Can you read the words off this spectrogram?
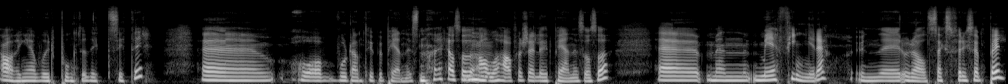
avhengig av hvor punktet ditt sitter. Eh, og hvordan type penisen er. Altså, Mm. alle har forskjellig penis også. Eh, men med fingre under oralsex, eksempel,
